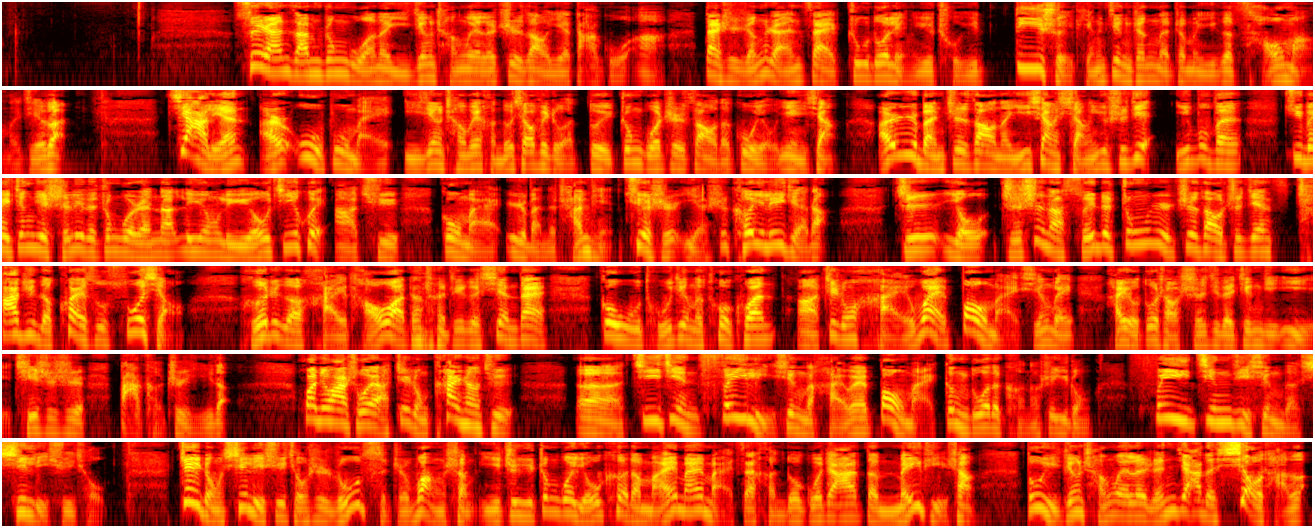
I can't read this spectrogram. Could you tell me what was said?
虽然咱们中国呢已经成为了制造业大国啊，但是仍然在诸多领域处于低水平竞争的这么一个草莽的阶段。价廉而物不美，已经成为很多消费者对中国制造的固有印象。而日本制造呢，一向享誉世界。一部分具备经济实力的中国人呢，利用旅游机会啊，去购买日本的产品，确实也是可以理解的。只有只是呢，随着中日制造之间差距的快速缩小，和这个海淘啊等等这个现代购物途径的拓宽啊，这种海外爆买行为还有多少实际的经济意义，其实是大可质疑的。换句话说呀，这种看上去。呃，激进非理性的海外爆买，更多的可能是一种非经济性的心理需求。这种心理需求是如此之旺盛，以至于中国游客的买买买，在很多国家的媒体上都已经成为了人家的笑谈了。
